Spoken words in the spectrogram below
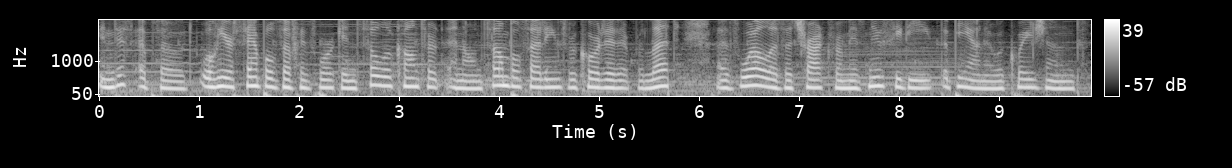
In this episode, we'll hear samples of his work in solo concert and ensemble settings recorded at Roulette, as well as a track from his new CD, The Piano Equations.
